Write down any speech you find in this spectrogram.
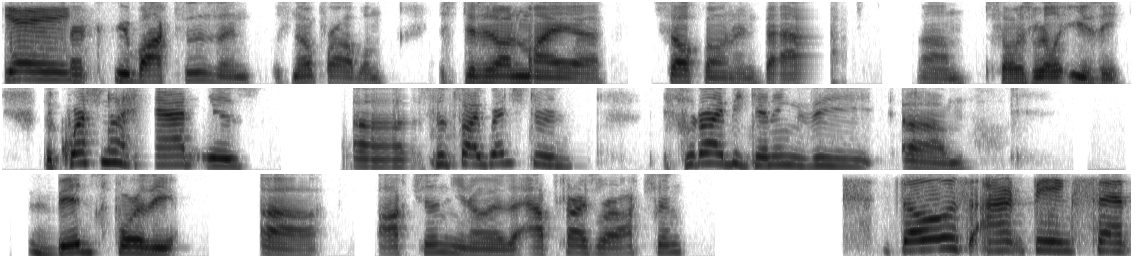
yay checked a few boxes and it was no problem. Just did it on my uh, cell phone, in fact. Um, so it was really easy. The question I had is uh, since I registered, should I be getting the um, bids for the uh, auction, you know, the appetizer auction? Those aren't being sent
